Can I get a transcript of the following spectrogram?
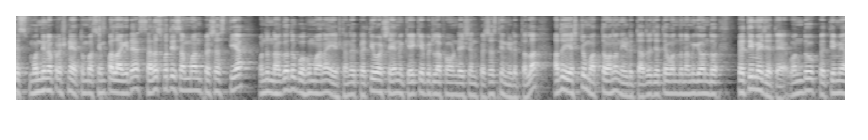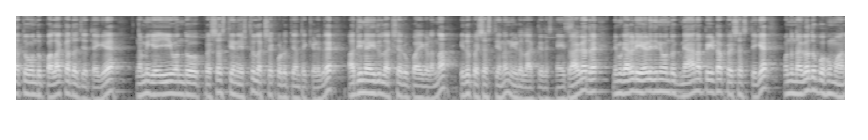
ಎಸ್ ಮುಂದಿನ ಪ್ರಶ್ನೆ ತುಂಬ ಸಿಂಪಲ್ ಆಗಿದೆ. ಸರಸ್ವತಿ ಸಮ್ಮಾನ್ ಪ್ರಶಸ್ತಿಯ ಒಂದು ನಗದು ಬಹುಮಾನ ಎಷ್ಟು? ಅಂದರೆ ಪ್ರತಿ ವರ್ಷ ಏನು ಕೆ ಕೆ ಬಿರ್ಲಾ ಫೌಂಡೇಶನ್ ಪ್ರಶಸ್ತಿ ನೀಡುತ್ತಲ್ಲ, ಅದು ಎಷ್ಟು ಮೊತ್ತವನ್ನು ನೀಡುತ್ತೆ? ಅದ್ರ ಜೊತೆ ಒಂದು ನಮಗೆ ಒಂದು ಪ್ರತಿಮೆ ಜೊತೆ, ಒಂದು ಪ್ರತಿಮೆ ಅಥವಾ ಒಂದು ಫಲಕದ ಜೊತೆಗೆ ನಮಗೆ ಈ ಒಂದು ಪ್ರಶಸ್ತಿಯನ್ನು ಎಷ್ಟು ಲಕ್ಷ ಕೊಡುತ್ತೆ ಅಂತ ಕೇಳಿದರೆ ಹದಿನೈದು ಲಕ್ಷ ರೂಪಾಯಿಗಳನ್ನು ಇದು ಪ್ರಶಸ್ತಿಯನ್ನು ನೀಡಲಾಗ್ತಿದೆ, ಸ್ನೇಹಿತರೆ. ಹಾಗಾದರೆ ನಿಮಗೆ ಆಲ್ರೆಡಿ ಹೇಳಿದ್ದೀನಿ ಒಂದು ಜ್ಞಾನಪೀಠ ಪ್ರಶಸ್ತಿಗೆ ಒಂದು ನಗದು ಬಹುಮಾನ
